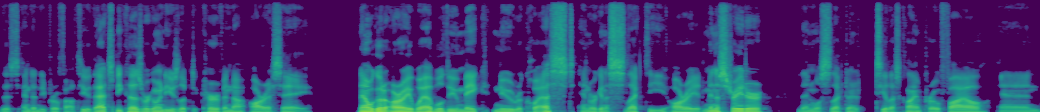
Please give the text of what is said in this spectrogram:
this End Entity profile too. That's because we're going to use elliptic curve and not RSA. Now we'll go to RA Web, we'll do make new request, and we're going to select the RA administrator. Then we'll select our TLS client profile and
